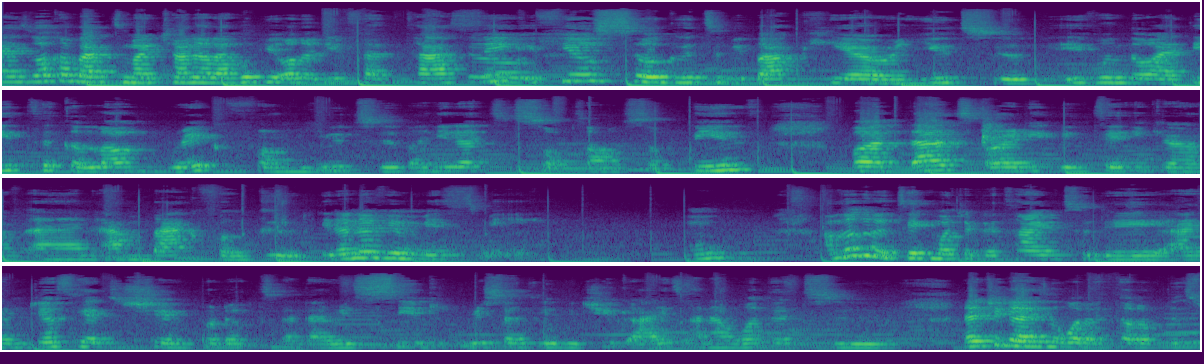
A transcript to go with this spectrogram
guys welcome back to my channel. I hope you all are doing fantastic. It feels so good to be back here on youtube. Even though i did take a long break from youtube i needed to sort out some things. But that's already been taken care of and i'm back for good. Did any of you miss me. Hmm? I'm not going to take much of your time today. I am just here to share products that I received recently with you guys and I wanted to let you guys know what I thought of this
